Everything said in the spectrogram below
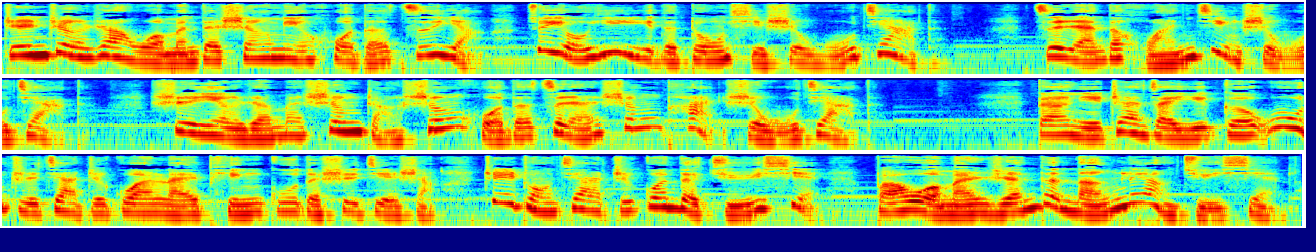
真正让我们的生命获得滋养、最有意义的东西是无价的，自然的环境是无价的，适应人们生长生活的自然生态是无价的。当你站在一个物质价值观来评估的世界上，这种价值观的局限把我们人的能量局限了。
